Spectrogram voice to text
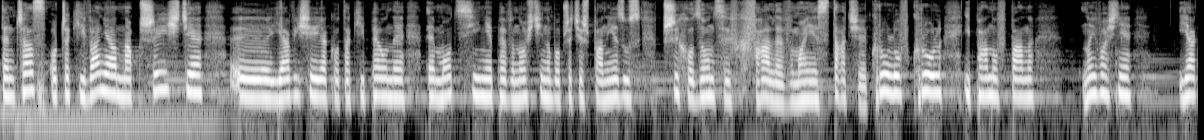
ten czas oczekiwania na przyjście y, jawi się jako taki pełny emocji, niepewności, no bo przecież Pan Jezus przychodzący w chwale, w majestacie, królów król i Panów Pan. No i właśnie jak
